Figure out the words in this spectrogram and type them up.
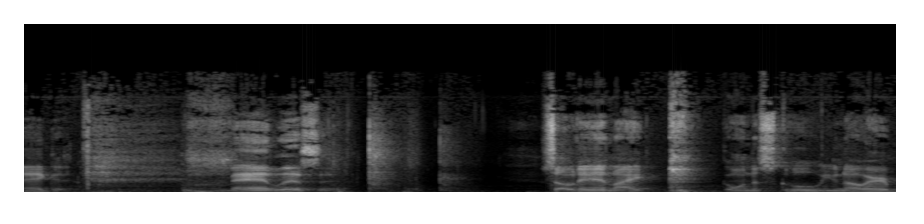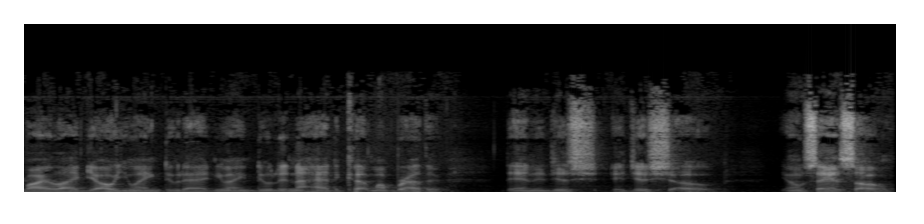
Nigga. Man, listen. So then, like, going to school, you know, everybody like, yo, you ain't do that. You ain't do that. And I had to cut my brother. Then it just it just showed. You know what I'm saying? So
